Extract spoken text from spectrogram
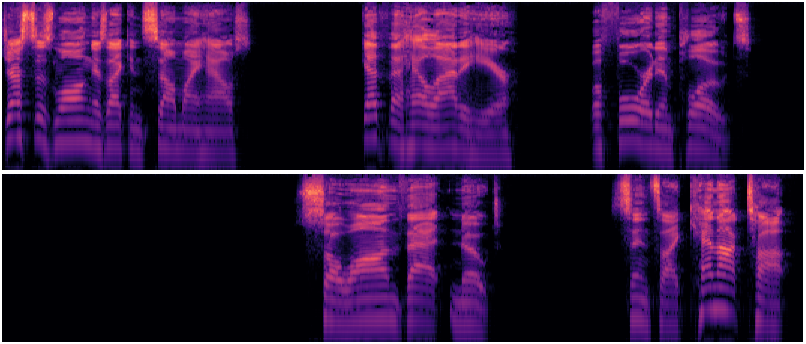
Just as long as I can sell my house, get the hell out of here before it implodes. So, on that note, since I cannot top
